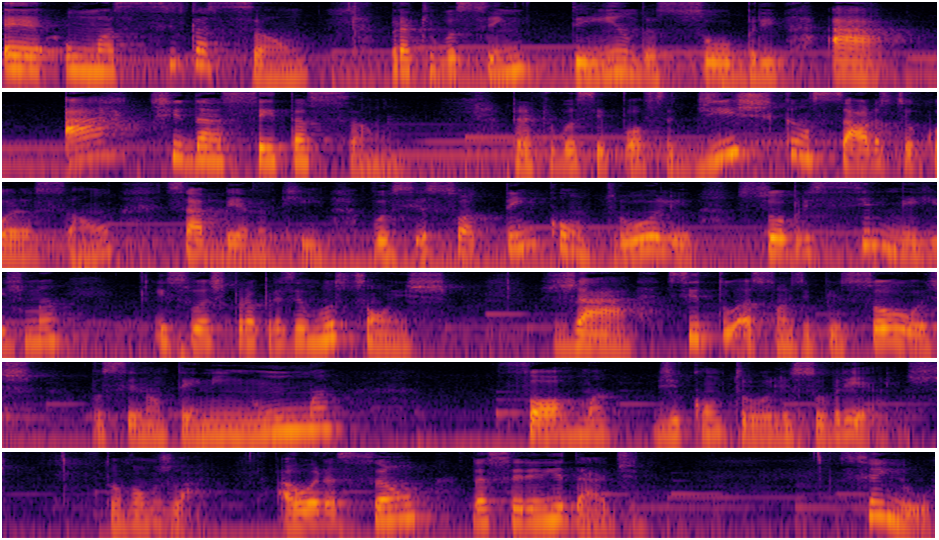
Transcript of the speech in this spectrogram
é uma citação para que você entenda sobre a arte da aceitação, para que você possa descansar o seu coração, sabendo que você só tem controle sobre si mesma e suas próprias emoções. Já situações e pessoas, você não tem nenhuma forma de controle sobre elas. Então vamos lá. A oração da serenidade. Senhor,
